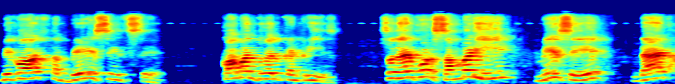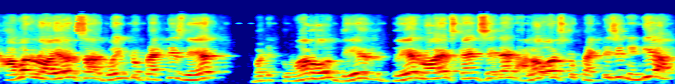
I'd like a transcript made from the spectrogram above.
Because the base is same. Commonwealth countries. So therefore, somebody may say that our lawyers are going to practice there, but tomorrow their, their lawyers can say that allow us to practice in India.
